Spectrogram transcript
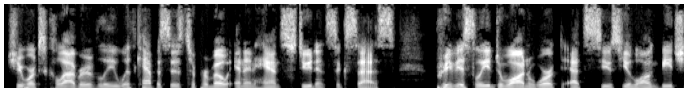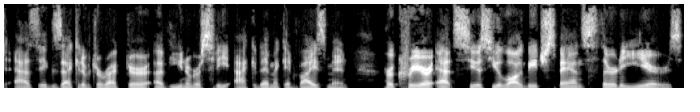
She works collaboratively with campuses to promote and enhance student success. Previously, Dwan worked at CSU Long Beach as the executive director of University Academic Advisement. Her career at CSU Long Beach spans 30 years.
